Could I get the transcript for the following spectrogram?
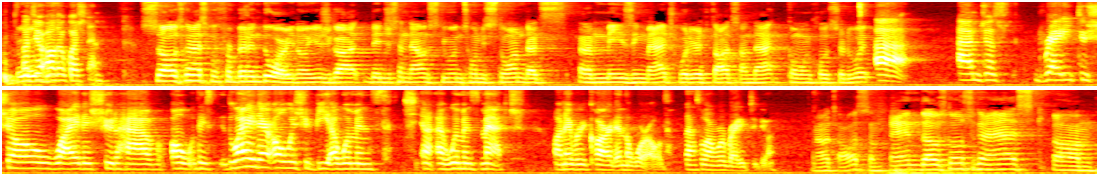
What's your other question? So I was gonna ask with Forbidden Door. You know, you just got they just announced you and Toni Storm. That's an amazing match. What are your thoughts on that? Going closer to it. Uh, I'm just ready to show why they should have oh this why there always should be a women's a women's match on every card in the world. That's what we're ready to do. That's awesome. And I was also going to ask, um,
